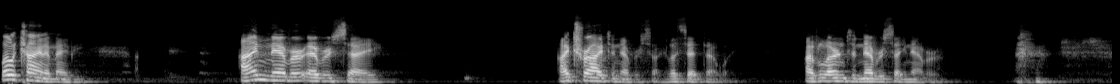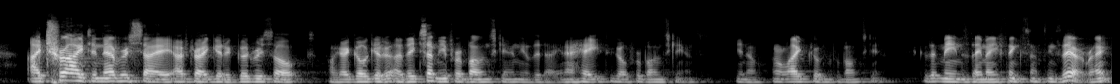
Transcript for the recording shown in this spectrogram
Well, kind of maybe. I never ever say, I try to never say, let's say it that way. I've learned to never say never. I try to never say after I get a good result, like I go get a, uh, they sent me for a bone scan the other day, and I hate to go for bone scans. You know, I don't like going for bone scans because it means they may think something's there, right?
